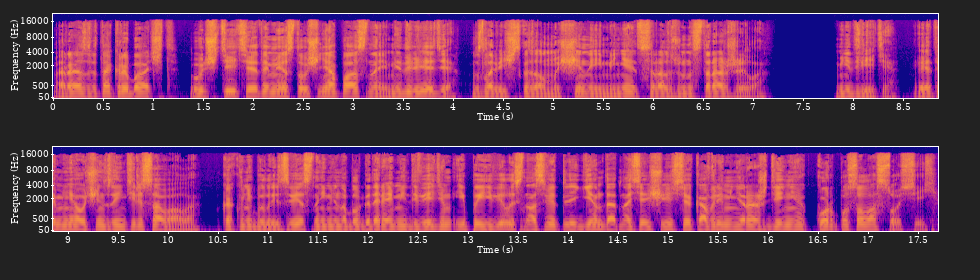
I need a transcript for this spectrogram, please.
«Разве так рыбачит? Учтите, это место очень опасное. Медведи!» — зловеще сказал мужчина, и меня это сразу же насторожило. «Медведи. Это меня очень заинтересовало. Как мне было известно, именно благодаря медведям и появилась на свет легенда, относящаяся ко времени рождения корпуса лососей.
